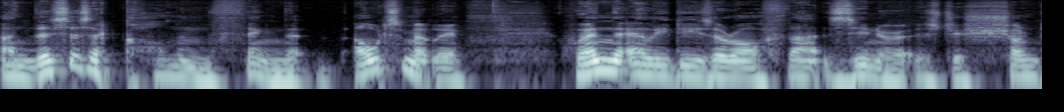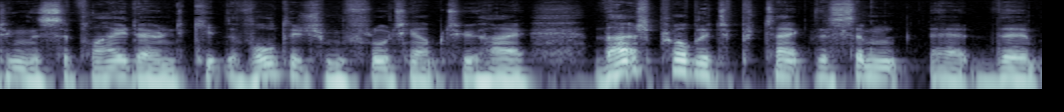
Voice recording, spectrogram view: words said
And this is a common thing that ultimately, when the LEDs are off, that zener is just shunting the supply down to keep the voltage from floating up too high. That's probably to protect the sim, uh, the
